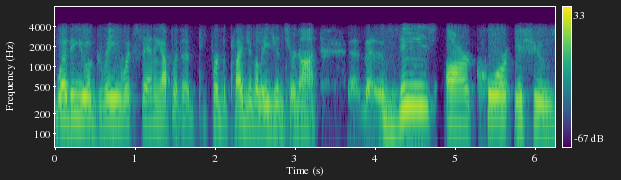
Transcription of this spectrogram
whether you agree with standing up the, for the Pledge of Allegiance or not. These are core issues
